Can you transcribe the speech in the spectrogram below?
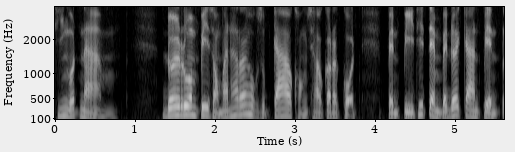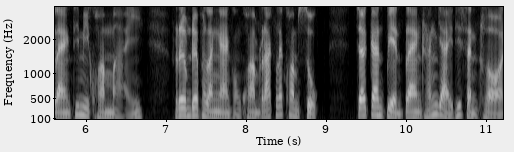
ที่งดงาม โดยรวมปี 2569 ของชาวกรกฎเป็นปีที่เต็มไปด้วยการเปลี่ยนแปลงที่มีความหมาย เริ่มด้วยพลังงานของความรักและความสุข เจอการเปลี่ยนแปลงครั้งใหญ่ที่สั่นคลอน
